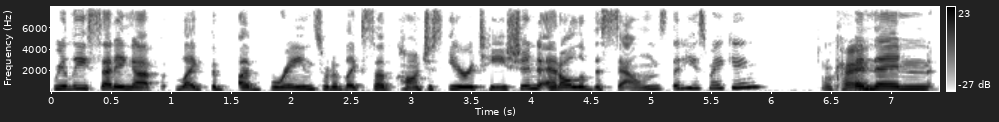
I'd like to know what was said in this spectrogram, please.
really setting up like the a brain sort of like subconscious irritation at all of the sounds that he's making. Okay. And then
